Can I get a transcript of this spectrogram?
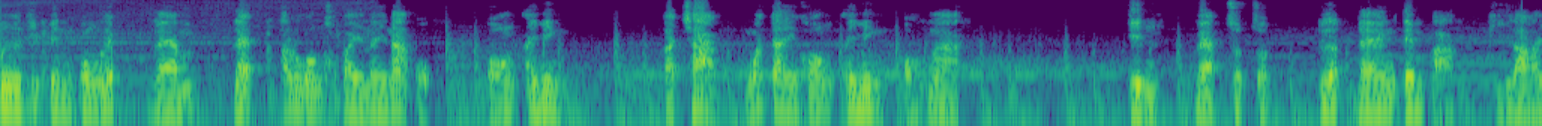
มือที่เป็นกรงเล็บแหลม และทะลวงเข้าไปในหน้าอกของไอ้มิ่งกระชากหัวใจของไอ้มิ่งออกมา กินแบบสดๆ เลือดแดงเต็มปากผีร้าย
